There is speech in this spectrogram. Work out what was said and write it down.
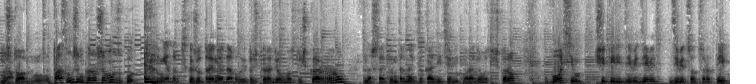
Ну да. что, послушаем хорошую музыку. Я только скажу www.radiovoz.ru Наш сайт в интернете. Заходите radiovoz.ru 8 499 943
